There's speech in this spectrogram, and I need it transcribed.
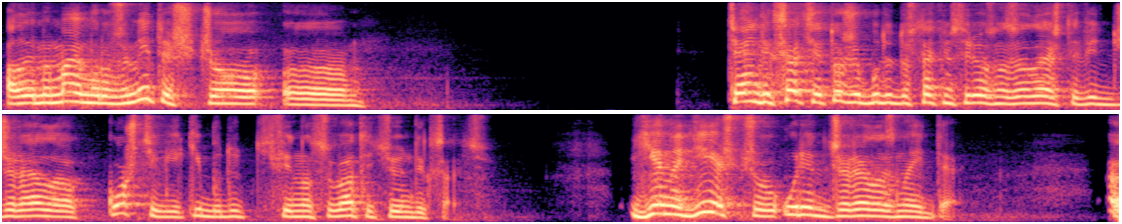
Але ми маємо розуміти, що е, ця індексація теж буде достатньо серйозно залежати від джерела коштів, які будуть фінансувати цю індексацію. Є надія, що уряд джерела знайде. Е,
